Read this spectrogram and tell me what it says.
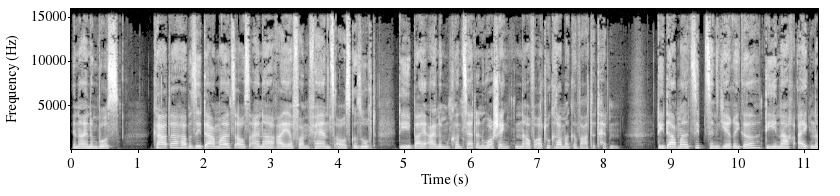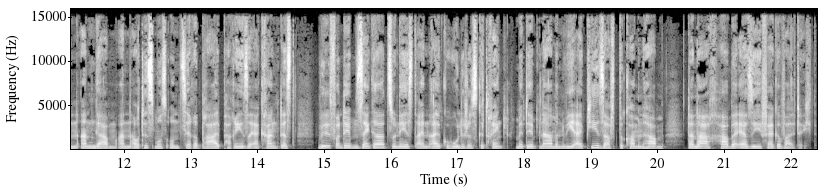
in einem Bus. Carter habe sie damals aus einer Reihe von Fans ausgesucht, die bei einem Konzert in Washington auf Autogramme gewartet hätten. Die damals 17-Jährige, die nach eigenen Angaben an Autismus und Zerebralparese erkrankt ist, will von dem Sänger zunächst ein alkoholisches Getränk mit dem Namen VIP-Saft bekommen haben, danach habe er sie vergewaltigt.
